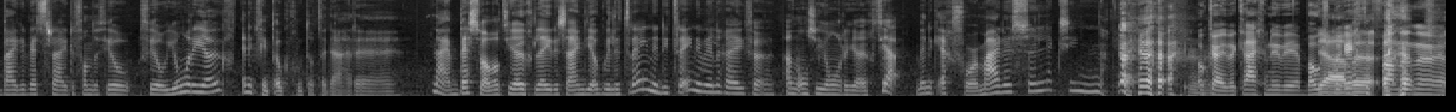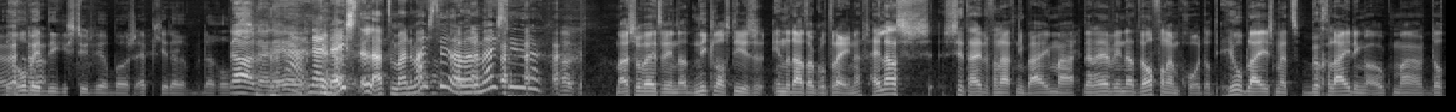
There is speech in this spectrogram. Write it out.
bij de wedstrijden van de veel, veel jongere jeugd. En ik vind het ook goed dat er daar uh, nou ja, best wel wat jeugdleden zijn die ook willen trainen, die trainen willen geven aan onze jongere jeugd. Ja, ben ik echt voor. Maar de selectie, nou. Oké, we krijgen nu weer boze berichten van een... Uh, Robin die stuurt weer een boos appje daar, daarop. Nou, nee, nee. Ja, nee, nee, laat hem maar naar mij sturen. Laat maar naar mij sturen. Okay. Maar zo weten we inderdaad, Niklas die is inderdaad ook wel trainer. Helaas zit hij er vandaag niet bij, maar daar hebben we inderdaad wel van hem gehoord. Dat hij heel blij is met begeleiding ook, maar dat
